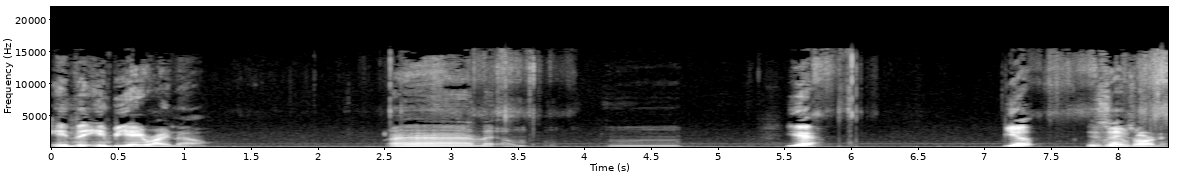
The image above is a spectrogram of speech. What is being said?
in the NBA right now. And um, mm, yeah, yep, it's James Harden.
